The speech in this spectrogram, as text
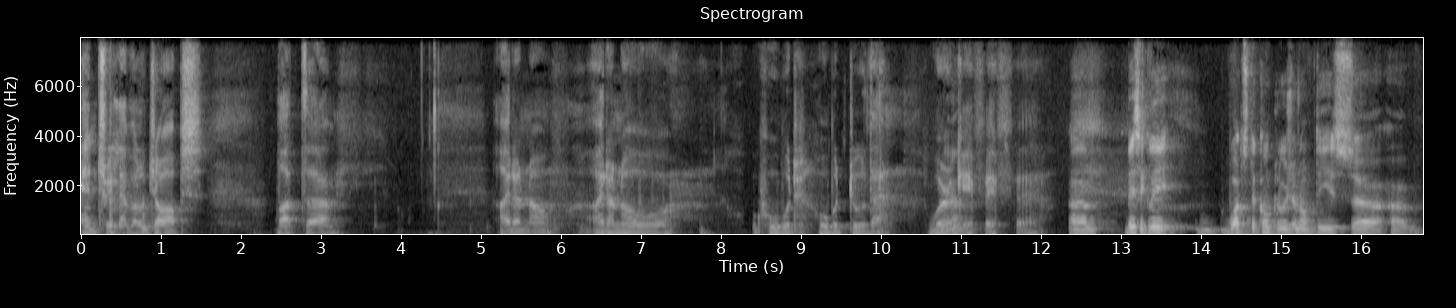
entry level jobs but um, i don't know i don't know who would who would do the work Yeah. if if uh, Um, basically, what's the conclusion of these uh, um,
